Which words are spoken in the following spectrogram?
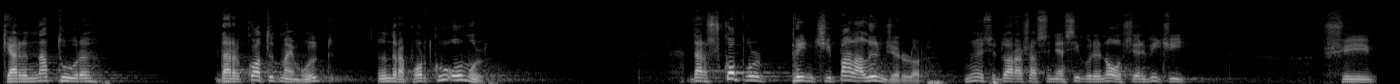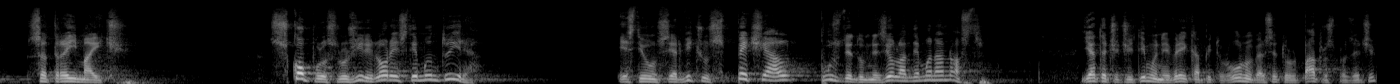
Chiar în natură, dar cu atât mai mult în raport cu omul. Dar scopul principal al îngerilor nu este doar așa să ne asigure nouă servicii și să trăim aici. Scopul slujirii lor este mântuirea. Este un serviciu special pus de Dumnezeu la îndemâna noastră. Iată ce citim în Evrei, capitolul 1, versetul 14.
